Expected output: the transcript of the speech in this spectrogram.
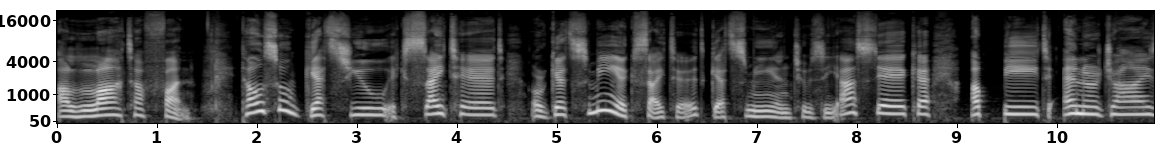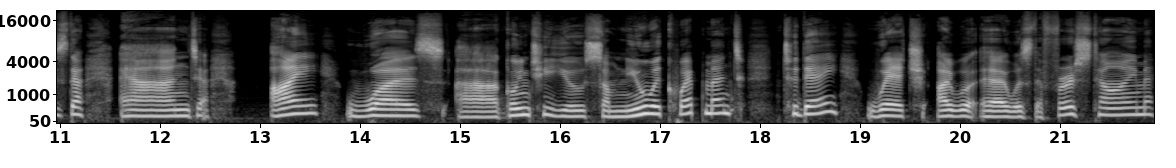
a lot of fun. It also gets you excited, or gets me excited, gets me enthusiastic, upbeat, energized, and I was uh, going to use some new equipment today, which I w- uh, was the first time,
